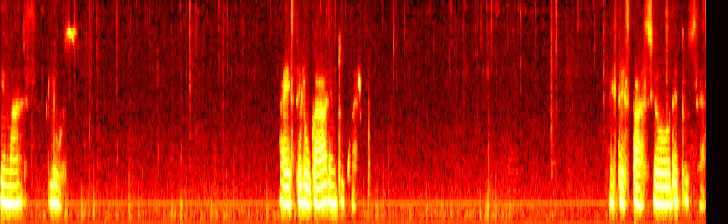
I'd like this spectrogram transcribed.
y más luz a este lugar en tu cuerpo. Este espacio de tu ser.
